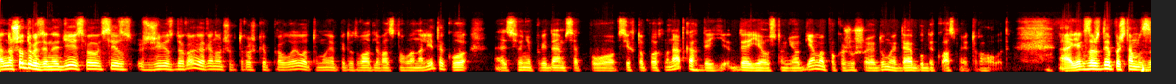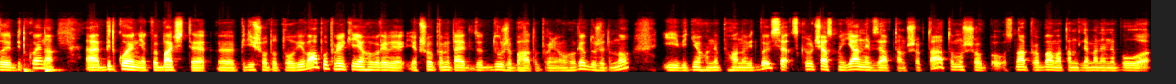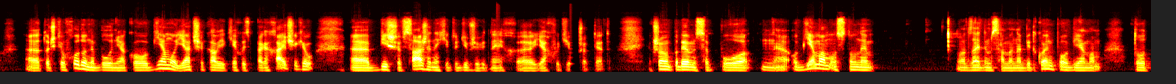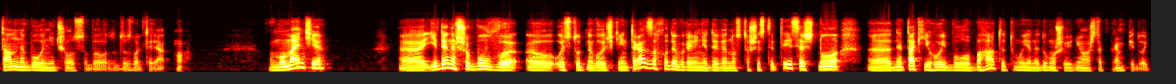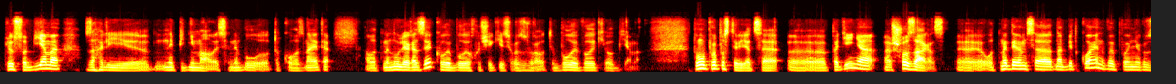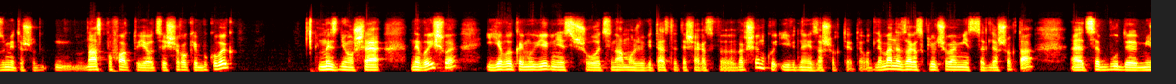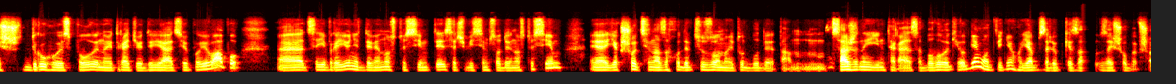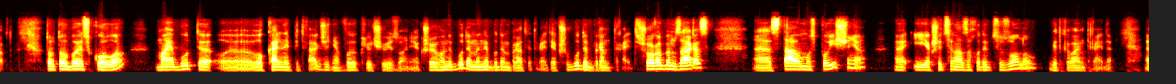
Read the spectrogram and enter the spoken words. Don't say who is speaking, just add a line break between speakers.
Е, ну що, друзі, надіюсь, ви всі живі, здорові. Риночок трошки пролило, тому я підготував для вас нову аналітику. Е, сьогодні пройдемося по всіх топових монетках, де є, де є основні об'єми. Покажу, що я думаю, де буде класно торговувати. Е, як завжди, почнемо з біткоїна. Біткоін, як ви бачите, підійшов до того вівапу, про який я говорив. Якщо ви пам'ятаєте, дуже багато про нього говорив дуже давно, і від нього непогано відбився. Скажу чесно, я не взяв там шорта, тому що основна проблема там для мене не було. Е, точки входу, не було ніякого об'єму. Я чекав якихось перехайчиків е, більше всажених, і тоді вже від них е, я хотів шортити. Якщо ми подивимося по об'ємам, основним, от зайдемо саме на біткоін по об'ємам, то там не було нічого особливого. Дозвольте я в моменті. Е, єдине, що був е, ось тут невеличкий інтерес, заходив в районі 96 тисяч. Ну не так його і було багато, тому я не думаю, що від нього аж так прям підуть. Плюс об'єми взагалі не піднімалися, не було такого. Знаєте, а от минулі рази, коли були хоч якісь розвороти, були великі об'єми. Тому пропустив я це е, падіння. Що зараз? Е, От ми дивимося на біткоін. Ви повинні розуміти, що в нас по факту є оцей широкий буковик. Ми з нього ще не вийшли, і є велика ймовірність, що ціна може відтестити ще раз в вершинку і від неї зашортити. От для мене зараз ключове місце для шорта е, це буде між другою з половиною і третьою девіацією по вівапу. Е, це є в районі 97 тисяч 897. Е, якщо ціна заходить в цю зону, і тут буде там всаджений інтерес або великий об'єм, от від нього я б залюбки зайшов би в шорт. Тобто, обов'язково має бути е, локальне підтвердження в ключовій зоні. Якщо його не буде, ми не будемо брати трейд. Якщо буде, беремо трейд. Що робимо зараз? Е, ставимо сповіщення, е, і якщо ціна заходить в цю зону, відкриваємо трейди.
